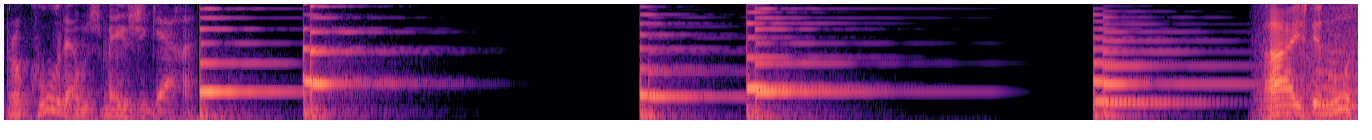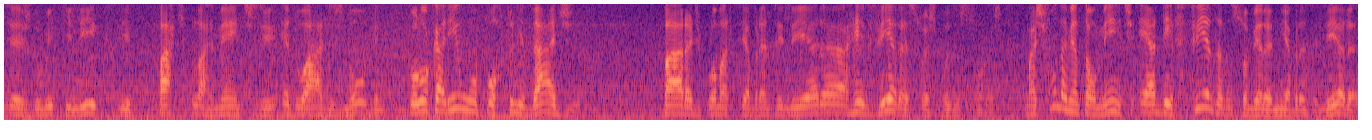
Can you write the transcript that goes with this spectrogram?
procura os meios de guerra. As denúncias do Wikileaks e particularmente de Edward Snowden colocariam oportunidade para a diplomacia brasileira rever as suas posições. Mas, fundamentalmente, é a defesa da soberania brasileira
